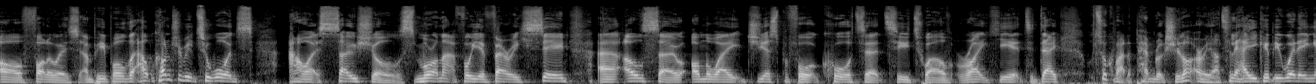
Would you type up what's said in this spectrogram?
of followers and people that help contribute towards our socials. More on that for you very soon. Uh, also, on the way just before quarter to 12, right here today, we'll talk about the Pembrokeshire Lottery. I'll tell you how you could be winning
